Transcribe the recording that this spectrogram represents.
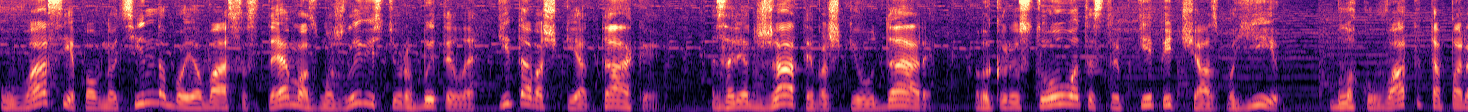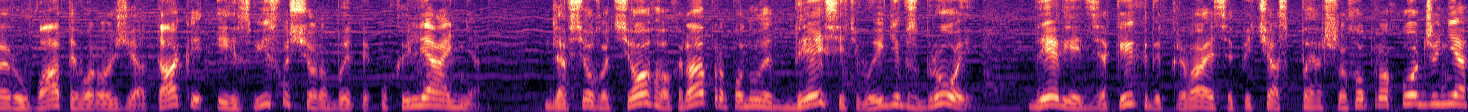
У вас є повноцінна бойова система з можливістю робити легкі та важкі атаки, заряджати важкі удари, використовувати стрибки під час боїв, блокувати та парирувати ворожі атаки і, звісно, що робити ухиляння. Для всього цього гра пропонує 10 видів зброї, 9 з яких відкриваються під час першого проходження,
